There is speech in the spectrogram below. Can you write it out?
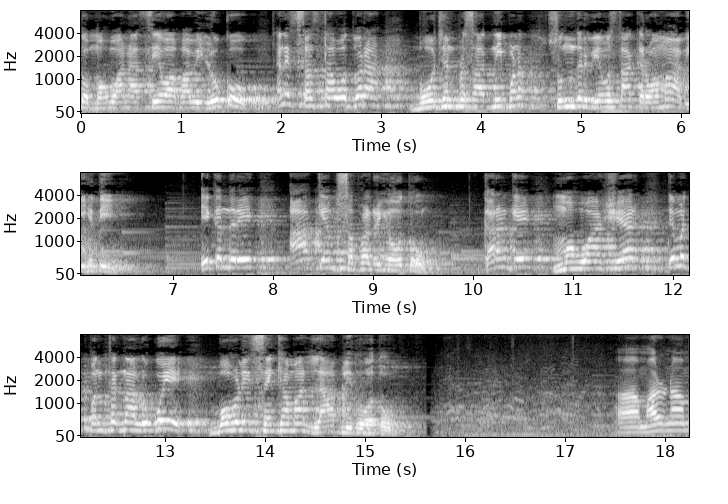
તો મહુવાના સેવાભાવી લોકો અને સંસ્થાઓ દ્વારા ભોજન પ્રસાદની પણ સુંદર વ્યવસ્થા કરવામાં આવી હતી. એકંદરે આ કેમ્પ સફળ રહ્યો હતો. કારણ કે મહુવા શહેર તેમજ પંથકના લોકોએ બહોળી સંખ્યામાં લાભ લીધો હતો. મારું નામ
